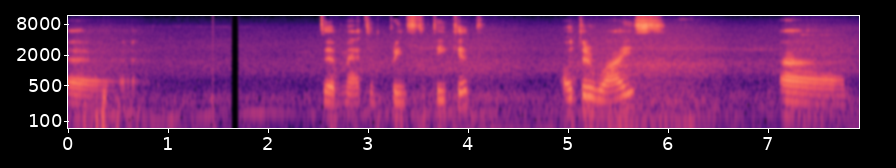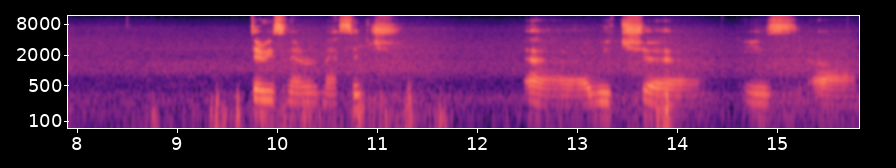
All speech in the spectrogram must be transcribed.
uh, the method prints the ticket. Otherwise uh, there is an error message uh, which uh, is um,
